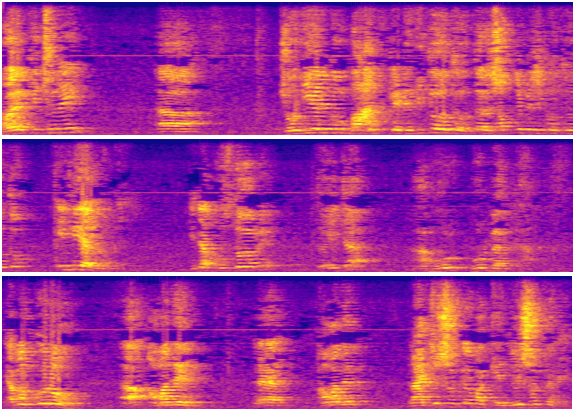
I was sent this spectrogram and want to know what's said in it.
ভয়ের কিছু নেই। যদি এরকম বাঁধ কেটে দিতে হতো, তাহলে সবচেয়ে বেশি ক্ষতি হতো ইন্ডিয়ার লোকে এটা বুঝতে হবে। তো এটা ভুল ব্যাখ্যা। এমন কোনো আমাদের আমাদের রাজ্য সরকার বা কেন্দ্রীয় সরকারের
